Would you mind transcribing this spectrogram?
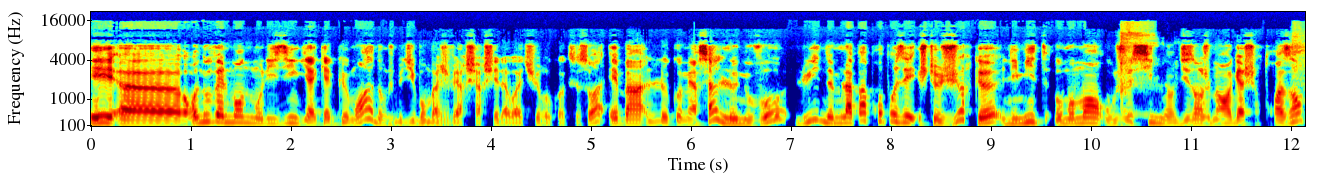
Et renouvellement de mon leasing il y a quelques mois. Donc je me dis, bon, bah, je vais rechercher la voiture ou quoi que ce soit. Et ben, le commercial, le nouveau, lui, ne me l'a pas proposé. Je te jure que limite, au moment où je signe en disant, je me engage sur trois ans,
